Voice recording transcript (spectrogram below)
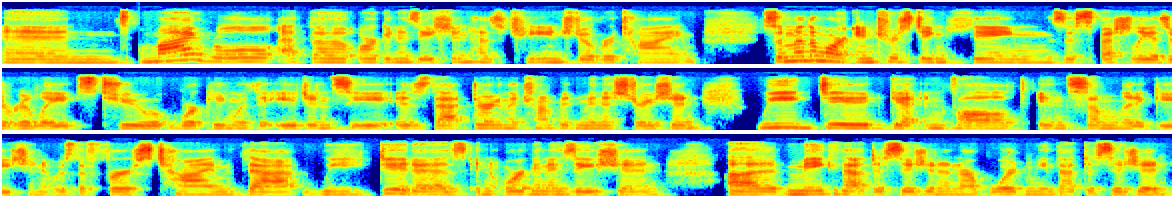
and my role at the organization has changed over time some of the more interesting things especially as it relates to working with the agency is that during the trump administration we did get involved in some litigation. It was the first time that we did as an organization uh, make that decision and our board made that decision.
